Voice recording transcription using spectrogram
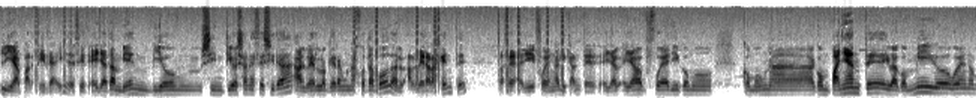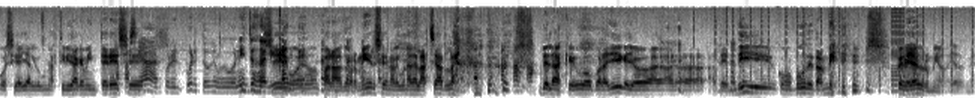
Y a partir de ahí, es decir, ella también vio, sintió esa necesidad al ver lo que era una JPod, al, al ver a la gente. Entonces allí fue en Alicante. Ella, ella fue allí como, como una acompañante, iba conmigo. Bueno, pues si hay alguna actividad que me A interese. pasear por el puerto, que muy bonito de Sí, bueno, para dormirse en alguna de las charlas de las que hubo por allí, que yo a- a- atendí como pude también. Pero ella durmió, ella durmió.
